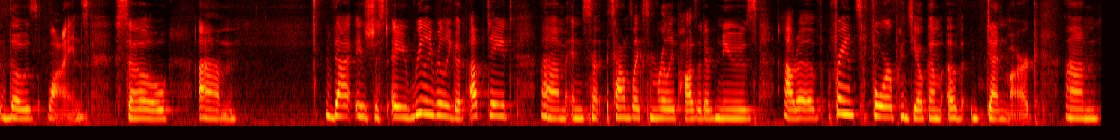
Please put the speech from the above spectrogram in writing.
those lines. So, um, that is just a really, really good update. Um, and so it sounds like some really positive news out of France for Prince Joachim of Denmark. Um,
